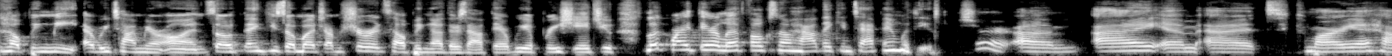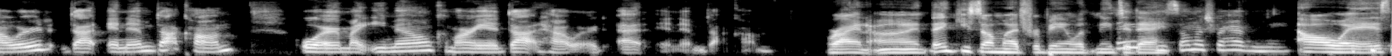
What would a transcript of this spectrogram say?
helping me every time you're on. So thank you so much. I'm sure it's helping others out there. We appreciate you. Look right there. Let folks know how they can tap in with you. Sure. Um, I am at kamariahoward.nm.com or my email, kamaria.howard at nm.com. Right on. Thank you so much for being with me Thank today. Thank you so much for having me. Always,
